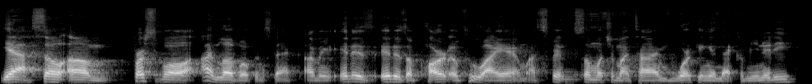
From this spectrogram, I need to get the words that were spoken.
Yeah. So um, first of all, I love OpenStack. I mean, it is it is a part of who I am. I spent so much of my time working in that community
